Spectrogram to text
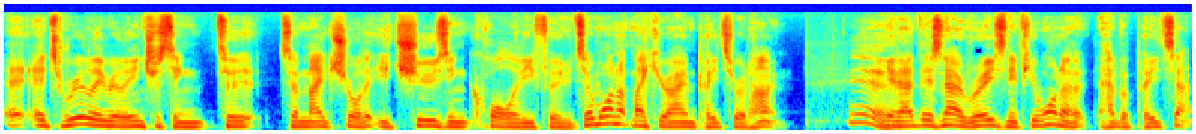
it's really really interesting to to make sure that you're choosing quality food. So why not make your own pizza at home? Yeah. You know, there's no reason if you want to have a pizza.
